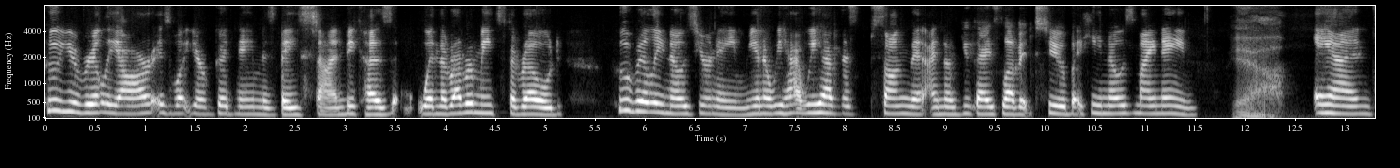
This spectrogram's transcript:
who you really are is what your good name is based on because when the rubber meets the road, who really knows your name? You know, we have we have this song that I know you guys love it too, but he knows my name. Yeah. And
